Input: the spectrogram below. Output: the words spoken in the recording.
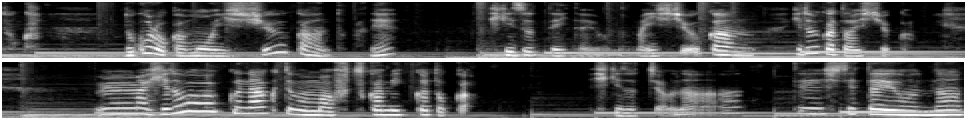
とかどころかもう1週間とかね引きずっていたような、まあ、1週間ひどい方は1週間。うんまあひどくなくてもまあ2日3日とか引きずっちゃうなってしてたような、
